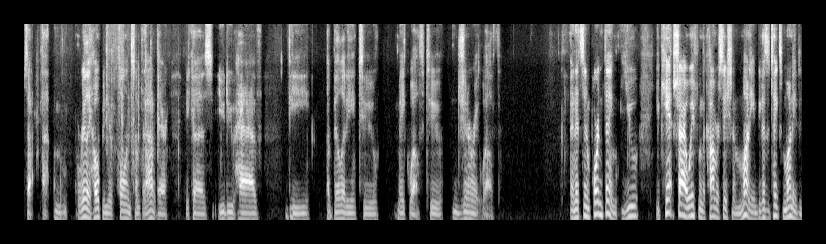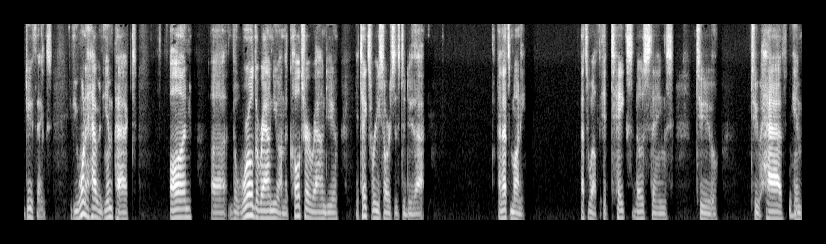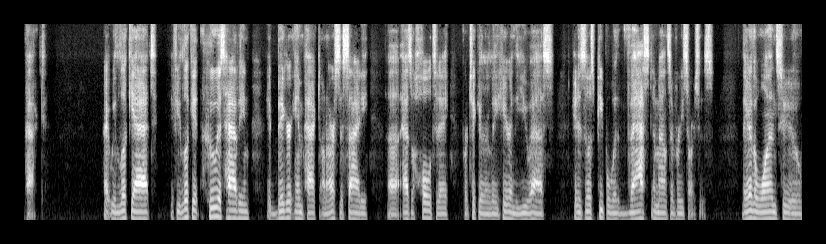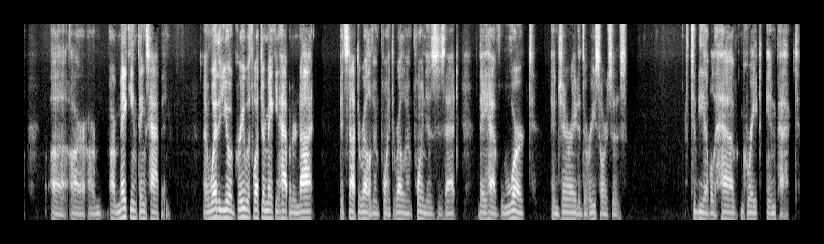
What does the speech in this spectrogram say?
So I'm really hoping you're pulling something out of there because you do have the ability to make wealth, to generate wealth. And it's an important thing. You you can't shy away from the conversation of money because it takes money to do things. If you want to have an impact on uh, the world around you, on the culture around you, it takes resources to do that. And that's money. That's wealth. It takes those things to to have impact. Right? We look at if you look at who is having a bigger impact on our society uh, as a whole today, particularly here in the U.S., it is those people with vast amounts of resources. They're the ones who uh, are are are making things happen. And whether you agree with what they're making happen or not, it's not the relevant point. The relevant point is, is that they have worked and generated the resources to be able to have great impact.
